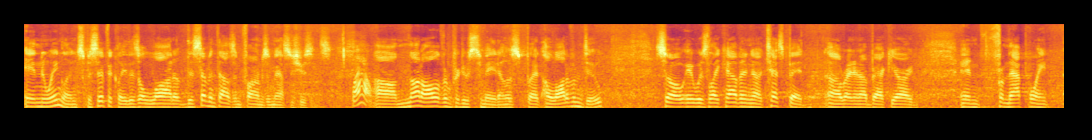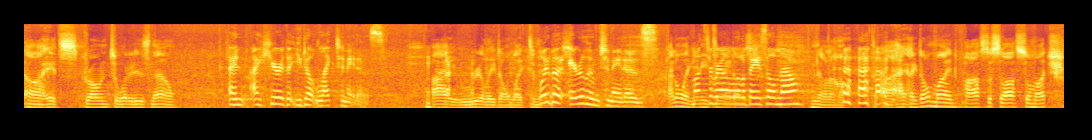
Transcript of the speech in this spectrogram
in New England specifically, there's a lot of, there's 7,000 farms in Massachusetts. Wow. Um, not all of them produce tomatoes, but a lot of them do. So it was like having a test bed uh, right in our backyard. And from that point, uh, it's grown to what it is now. And I hear that you don't like tomatoes. I really don't like tomatoes. What about heirloom tomatoes? I don't like Mozzarella, any little basil, no? No, no. I, I, don't mind pasta sauce so much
